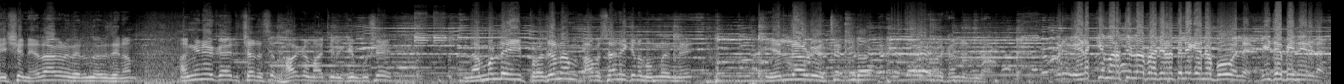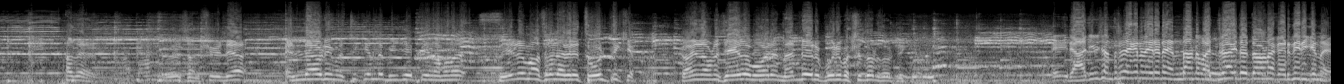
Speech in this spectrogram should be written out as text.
ദേശീയ നേതാക്കൾ വരുന്ന ഒരു ദിനം അങ്ങനെയൊക്കെ ആയിട്ട് ചില ഭാഗം മാറ്റി വയ്ക്കും പക്ഷേ നമ്മളുടെ ഈ പ്രചരണം അവസാനിക്കുന്ന മുമ്പ് തന്നെ എല്ലാവരും എത്തിയിട്ടുണ്ട്. എല്ലാവരും നമ്മൾ കണ്ടിട്ടുണ്ട്. ഒരു ഇളക്കി മറിച്ചുള്ള പ്രചരണത്തിലേക്ക് തന്നെ പോവല്ലേ? ബി ജെ പി നേരിടാൻ. അതെ. ഒരു സംശയമില്ല എല്ലാവരുടെയും എത്തിക്കേണ്ട ബി ജെ പി നമ്മൾ നേരിടുക മാത്രമല്ല അവരെ തോൽപ്പിക്കും. കഴിഞ്ഞ തവണ ചെയ്ത പോലെ നല്ലൊരു ഭൂരിപക്ഷത്തോട് തോൽപ്പിക്കും. രാജീവ് ചന്ദ്രശേഖരൻ നേരിടാൻ എന്താണ് വജ്രായുധത്തോടെ കരുതിയിരിക്കുന്നത്?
